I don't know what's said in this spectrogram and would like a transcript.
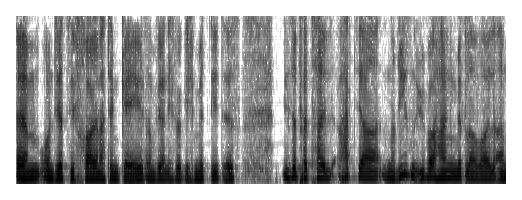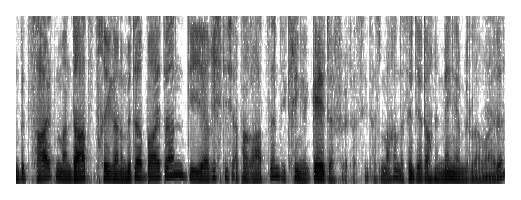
Ähm, und jetzt die Frage nach dem Geld und wer nicht wirklich Mitglied ist. Diese Partei hat ja einen Riesenüberhang mittlerweile an bezahlten Mandatsträgern und Mitarbeitern, die ja richtig Apparat sind. Die kriegen ja Geld dafür, dass sie das machen. Das sind ja doch eine Menge mittlerweile.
